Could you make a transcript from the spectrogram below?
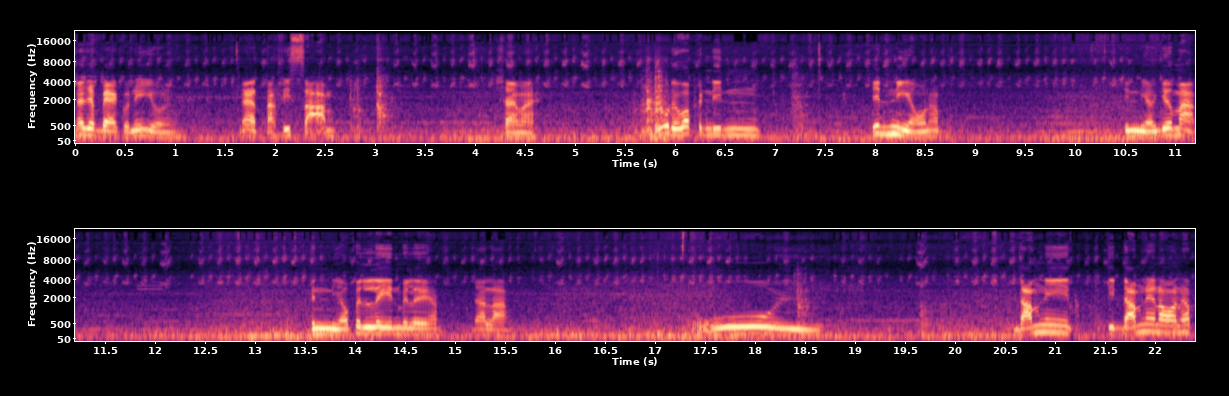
น่าจะแบกกว่านี้อยู่ น่าตักที่สาม ใช่ไหมรู้เลยว่าเป็นดิน ดินเหนียวนะครับ ดินเหนียวเยอะมาก เป็นเหนียวเป็นเลนไปเลยครับ ด้านล่าง โอ้ยดำนี่ติดดำแน่นอนครับ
